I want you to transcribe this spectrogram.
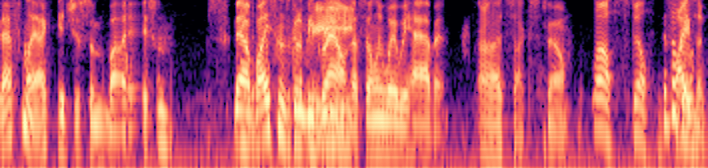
definitely. I can get you some bison. Now, bison's going to be ground. That's the only way we have it. Oh, that sucks. So, Well, still, It's okay. bison.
